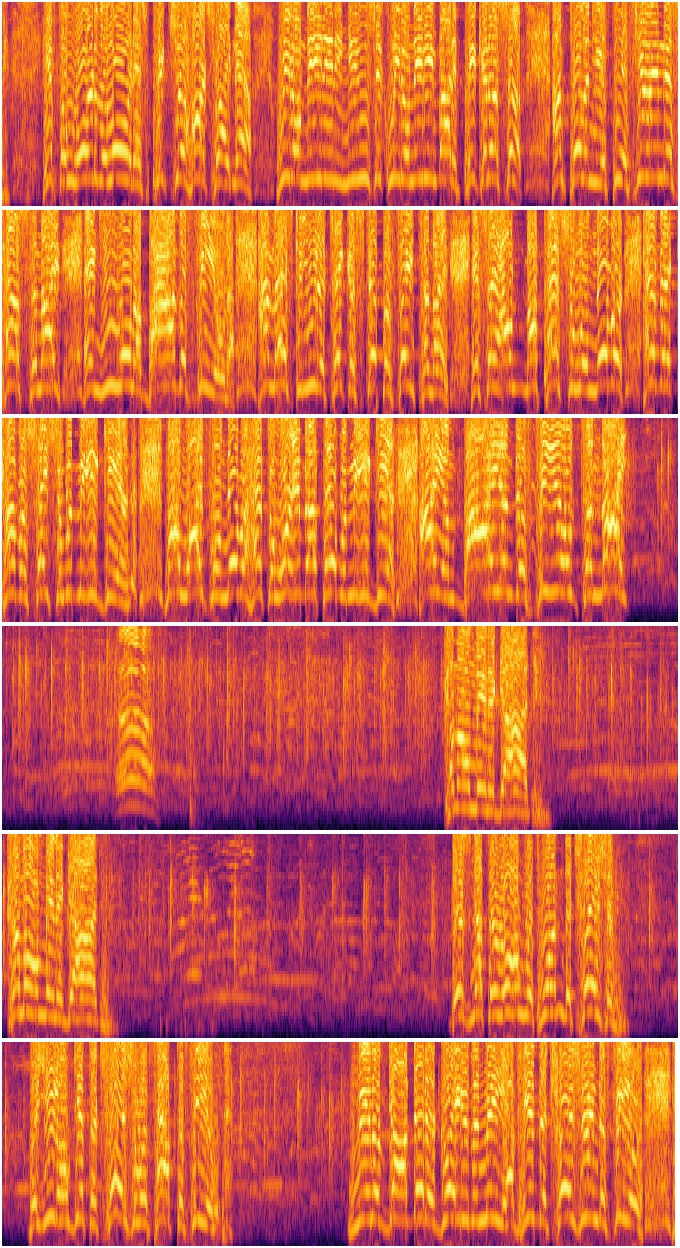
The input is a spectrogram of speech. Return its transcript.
if the word of the Lord has pricked your hearts right now, we don't need any music. We don't need anybody picking us up. I'm telling you, if, if you're in this house tonight and you want to buy the field, I'm asking you to take a step of faith tonight and say, my pastor will never have that conversation with me again. My wife will never have to worry about that with me again. I am buying the field tonight. Uh. Come on, men of God. Come on, men of God. There's nothing wrong with wanting the treasure, but you don't get the treasure without the field. Men of God that are greater than me have hid the treasure in the field, and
